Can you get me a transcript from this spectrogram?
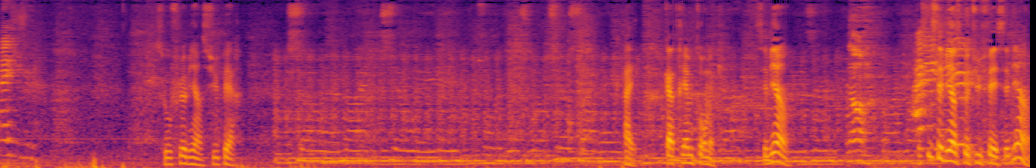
Juju. Souffle bien, super. Allez, quatrième tour mec. C'est bien. Non. Si c'est bien ce que tu fais, c'est bien.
